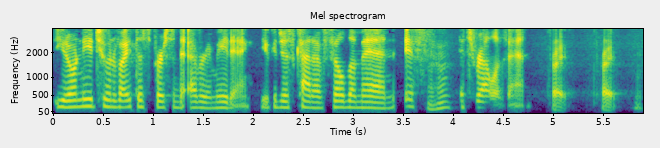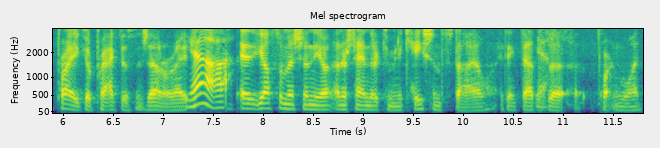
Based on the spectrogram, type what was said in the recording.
you don't need to invite this person to every meeting. You can just kind of fill them in if mm-hmm. it's relevant. Right. Right. Probably a good practice in general, right? Yeah. And you also mentioned, you know, understand their communication style. I think that's yes. an important one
